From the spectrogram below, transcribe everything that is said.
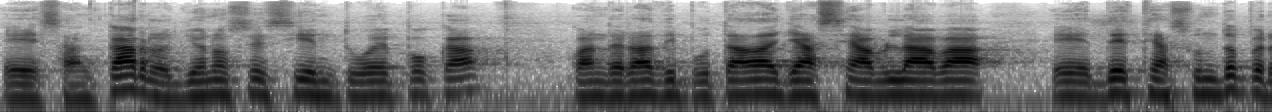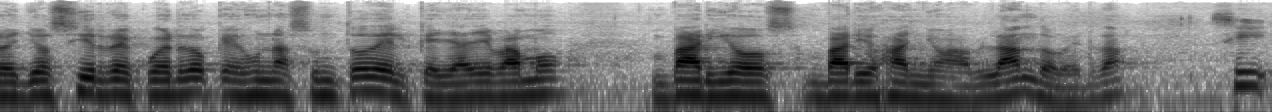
eh, San Carlos. Yo no sé si en tu época, cuando eras diputada, ya se hablaba eh, de este asunto, pero yo sí recuerdo que es un asunto del que ya llevamos varios, varios años hablando, ¿verdad? Sí,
